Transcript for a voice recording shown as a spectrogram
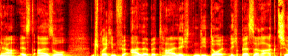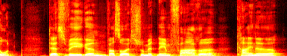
Ja, ist also entsprechend für alle Beteiligten die deutlich bessere Aktion. Deswegen, was solltest du mitnehmen? Fahre keine,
